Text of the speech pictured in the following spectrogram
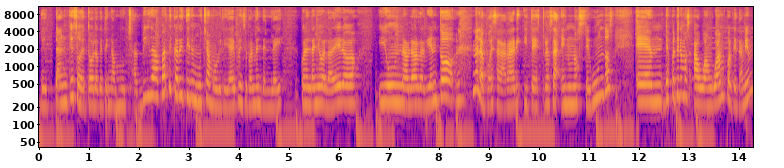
de tanques o de todo lo que tenga mucha vida. Aparte Carrie tiene mucha movilidad y principalmente en late, con el daño verdadero y un hablador del viento, no la puedes agarrar y te destroza en unos segundos. Em, después tenemos a Wan Wan, porque también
